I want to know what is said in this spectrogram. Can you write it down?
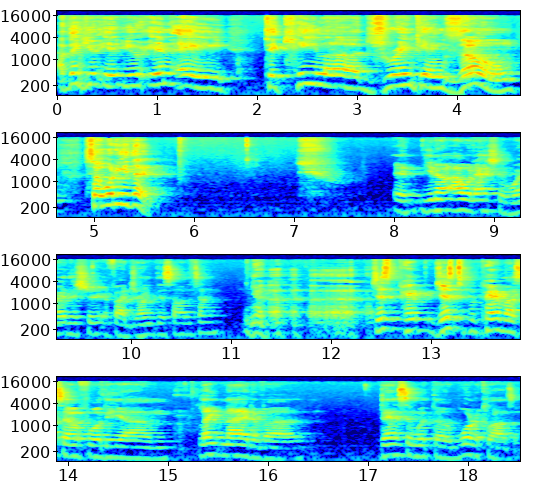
I think you you're in a tequila drinking zone. So what do you think? it, you know, I would actually wear this shirt if I drank this all the time. Just just to prepare myself for the um, late night of uh, dancing with the water closet.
